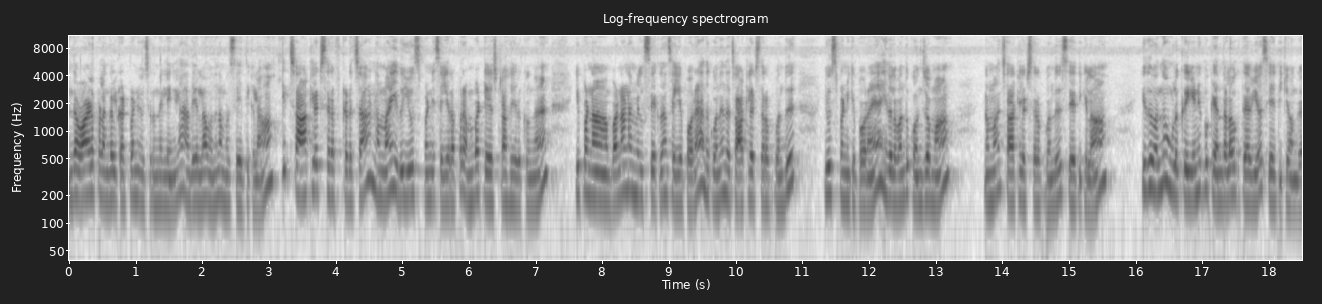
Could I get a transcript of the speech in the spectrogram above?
இந்த வாழைப்பழங்கள் கட் பண்ணி வச்சுருந்தோம் இல்லைங்களா? அதையெல்லாம் வந்து நம்ம சேர்த்திக்கலாம். சாக்லேட் சிரப் கிடச்சா நம்ம இது யூஸ் பண்ணி செய்கிறப்ப ரொம்ப டேஸ்ட்டாக இருக்குங்க. இப்போ நான் பனானா மில்க் ஷேக் தான் செய்ய போகிறேன் அதுக்கு வந்து இந்த சாக்லேட் சிரப் வந்து யூஸ் பண்ணிக்க போகிறேன் இதில் வந்து கொஞ்சமாக நம்ம சாக்லேட் சிரப் வந்து சேர்த்திக்கலாம். இது வந்து உங்களுக்கு இனிப்புக்கு எந்த அளவுக்கு தேவையோ சேர்த்திக்கோங்க.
